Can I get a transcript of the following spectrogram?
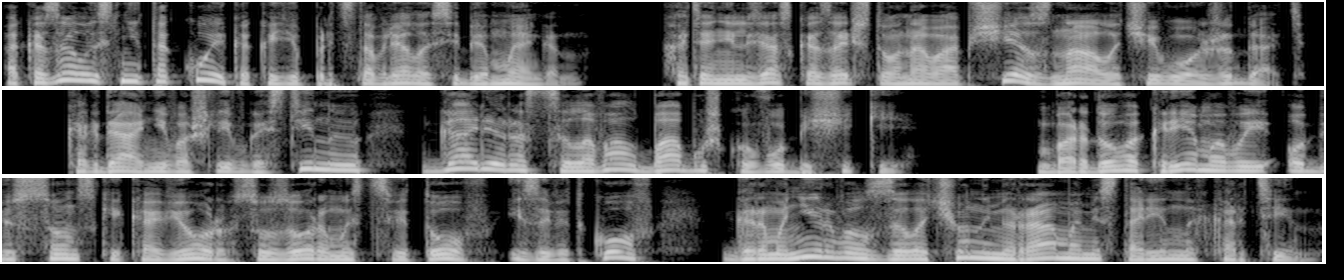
оказалась не такой, как ее представляла себе Меган. Хотя нельзя сказать, что она вообще знала, чего ожидать. Когда они вошли в гостиную, Гарри расцеловал бабушку в обе щеки. Бордово-кремовый обессонский ковер с узором из цветов и завитков гармонировал с золоченными рамами старинных картин.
